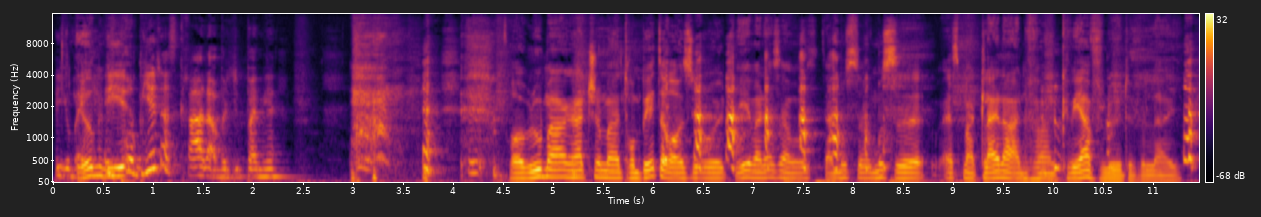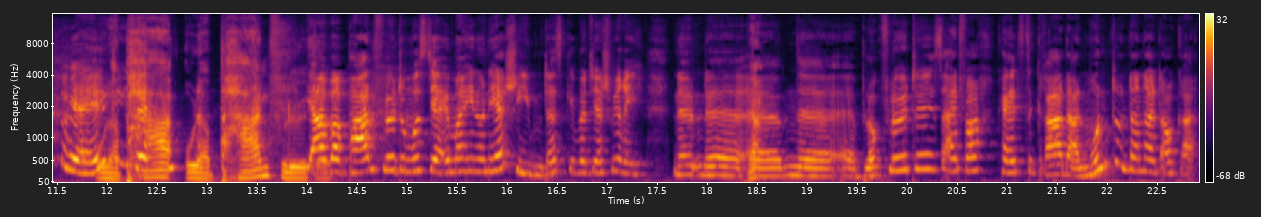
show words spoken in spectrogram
Ich, Irgendwie, ich probiere das gerade, aber bei mir. Frau Blumhagen hat schon mal Trompete rausgeholt. Nee, Vanessa, da musste, musste erstmal kleiner anfangen. Querflöte vielleicht. oder, pa oder Panflöte. Ja, aber Panflöte musst du ja immer hin und her schieben. Das wird ja schwierig. Eine, eine, ja. äh, eine äh, Blockflöte ist einfach, hältst du gerade an den Mund und dann halt auch gerade.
